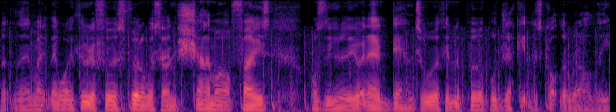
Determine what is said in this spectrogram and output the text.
but they make their way through the first furlong. So in Shalimar Faze, what's he going to do now? Down to earth in the purple jacket that's got the rail. The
